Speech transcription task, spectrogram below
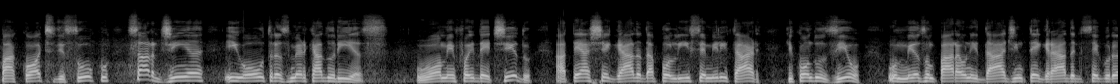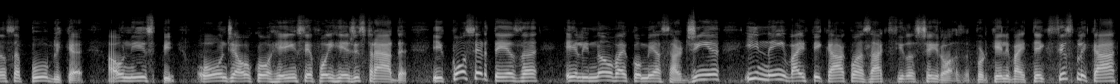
pacotes de suco, sardinha e outras mercadorias. O homem foi detido até a chegada da Polícia Militar, que conduziu o mesmo para a Unidade Integrada de Segurança Pública, a Unisp, onde a ocorrência foi registrada. E com certeza ele não vai comer a sardinha e nem vai ficar com as axilas cheirosas, porque ele vai ter que se explicar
